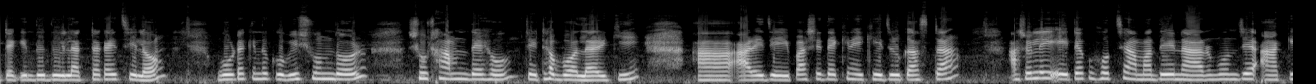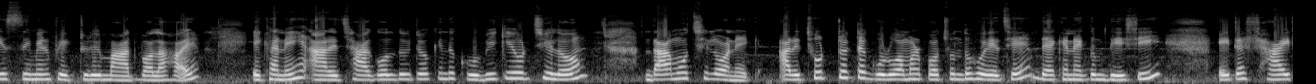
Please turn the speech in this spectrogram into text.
এটা কিন্তু দুই লাখ টাকায় ছিল। গরুটা কিন্তু খুবই সুন্দর, সুঠাম দেহ, যেটা বলে আর কি। আর এই যে এই পাশে দেখেন এই খেজুর গাছটা। আসলে এটা হচ্ছে আমাদের নারায়ণগঞ্জে আকিস সিমেন্ট ফ্যাক্টরি মাঠ বলা হয়। এখানে আর ছাগল দুটো কিন্তু খুবই কিউট ছিল, দামও ছিল অনেক। আর এই ছোট্ট একটা গরু আমার পছন্দ হয়েছে, দেখেন একদম দেশি। এটা ষাট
